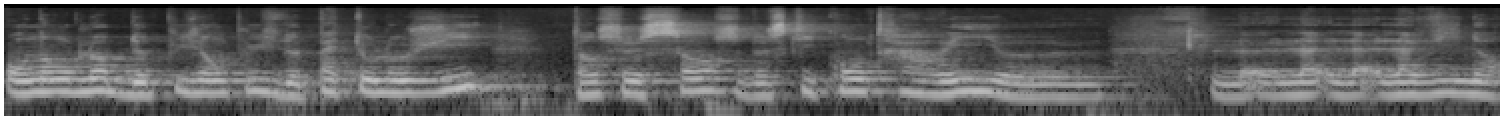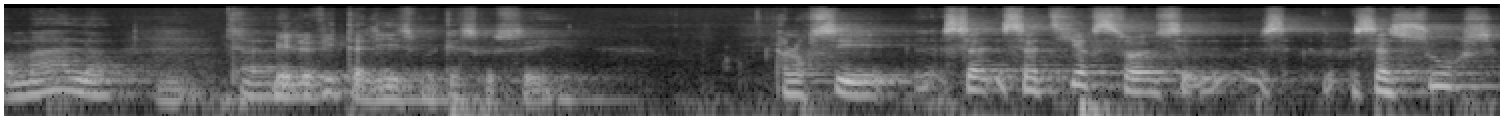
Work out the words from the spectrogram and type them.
on englobe de plus en plus de pathologies dans ce sens de ce qui contrarie euh, la, vie normale. Mais le vitalisme, qu'est-ce que c'est? Alors ça, tire sa, source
